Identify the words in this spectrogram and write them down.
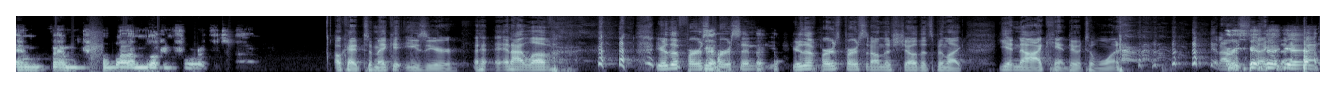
and and what I'm looking for at the time. Okay, to make it easier, and I love. you're the first person. You're the first person on the show that's been like, "Yeah, no, I can't do it to one." and I respect that.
